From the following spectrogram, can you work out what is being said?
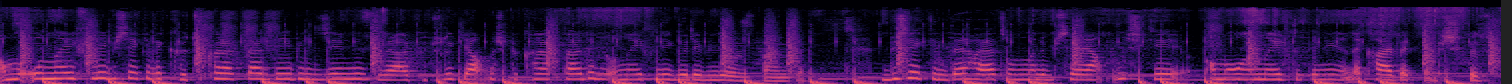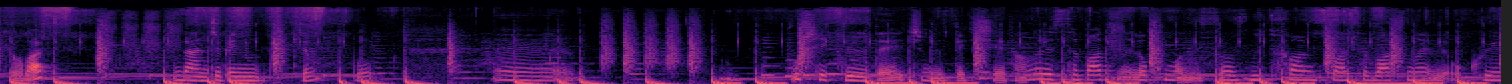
ama o naifliği bir şekilde kötü karakter diyebileceğimiz veya kötülük yapmış bir karakterde bile o naifliği görebiliyoruz bence. Bir şekilde hayat onlara bir şey yapmış ki ama o naifliklerini yine de kaybetmemiş gözüküyorlar. Bence benim fikrim bu. Ee, bu şekilde içimizdeki şeytanlar ve Sebahattin Ali okumadıysanız lütfen lütfen Sebahattin Ali okuyun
